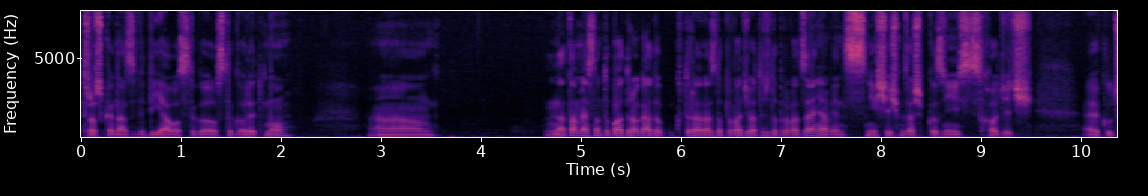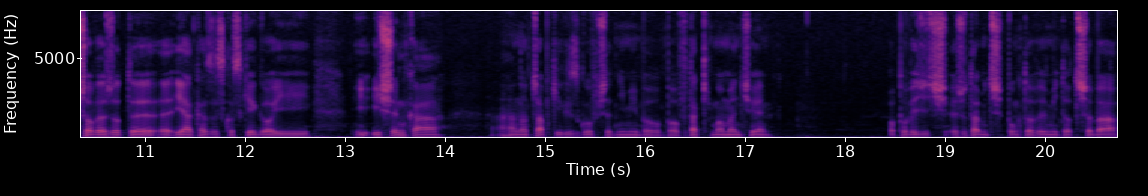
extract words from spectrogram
troszkę nas wybijało z tego, z tego rytmu. E, Natomiast no, to była droga, do, która nas doprowadziła też do prowadzenia, więc nie chcieliśmy za szybko z niej schodzić. E, Kluczowe rzuty e, Jarka Zeskowskiego i, i, i Szymka, no czapki z głów przed nimi, bo, bo w takim momencie opowiedzieć rzutami trzypunktowymi, to trzeba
